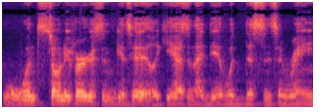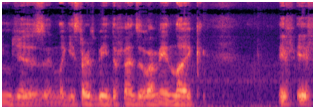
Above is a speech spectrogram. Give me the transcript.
once Tony Ferguson gets hit, like he has an idea of what distance and range is, and like he starts being defensive. I mean, like if if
